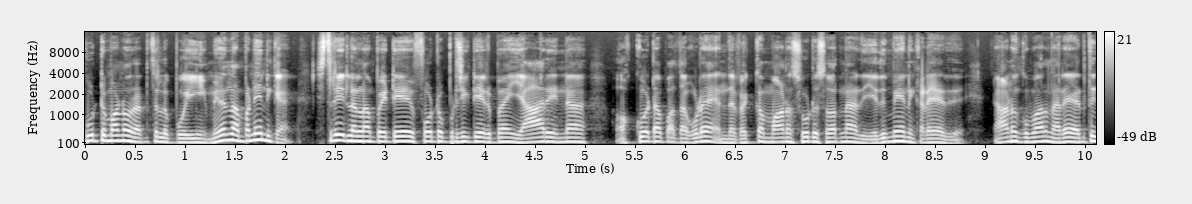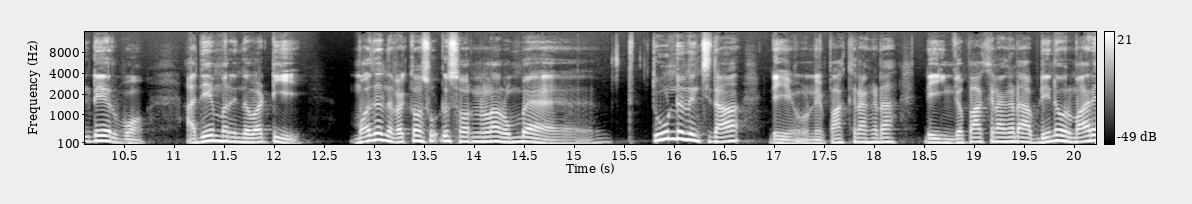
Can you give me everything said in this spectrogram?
கூட்டமான ஒரு இடத்துல போய். முன்ன நான் பண்ணியிருக்கேன். ஸ்ட்ரீட்லலாம் போயிட்டு ஃபோட்டோ பிடிச்சிக்கிட்டே இருப்பேன். யார் என்ன அக்கோட்டாக பார்த்தா கூட இந்த வெக்கமான சூடு சோறுனா அது எதுவுமே எனக்கு கிடையாது. நானும் குமாரும் நிறைய எடுத்துக்கிட்டே இருப்போம். அதே மாதிரி இந்த வாட்டி மொதல் இந்த வெக்கம் சூடு சோறுனெல்லாம் ரொம்ப தூண்டுனுச்சு தான் டேய் உன்னை பார்க்குறாங்கடா. டேய் இங்கே பார்க்குறாங்கடா அப்படின்னு ஒரு மாதிரி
